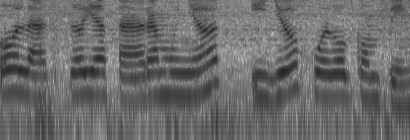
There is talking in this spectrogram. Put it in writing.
Hola, soy Azahara Muñoz y yo juego con PIN.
